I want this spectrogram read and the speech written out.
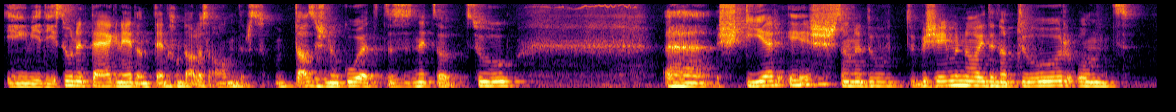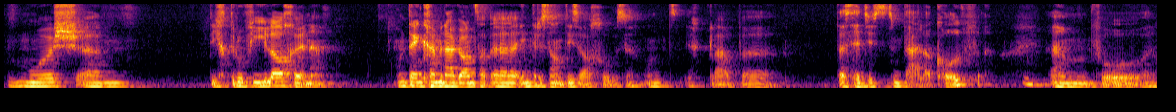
irgendwie die Sonnentage nicht und dann kommt alles anders. Und das ist noch gut, dass es nicht so zu äh, stier ist, sondern du, du bist immer noch in der Natur und musst ähm, dich darauf einlassen können. Und dann kommen auch ganz äh, interessante Sachen raus. Und ich glaube, äh, das hat uns zum Teil auch geholfen. Mhm. Ähm, von,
